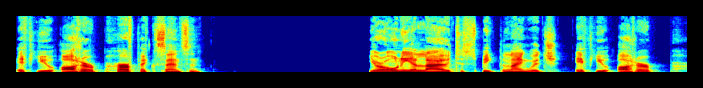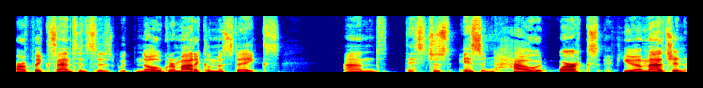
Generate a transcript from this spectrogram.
if you utter perfect sentences. You're only allowed to speak the language if you utter perfect sentences with no grammatical mistakes. And this just isn't how it works. If you imagine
